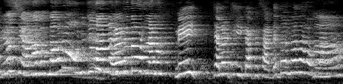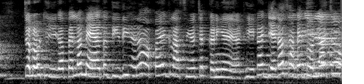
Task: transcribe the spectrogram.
ਜਿਹੜਾ ਸਿਆਣਾ ਬੰਦਾ ਉਹ ਨਾ ਉਹਨੂੰ ਜਵਾਨ ਨਾਲ ਕਿੱਥੇ ਦੌੜ ਲੈਣਾ? ਨਹੀਂ ਚਲੋ ਠੀਕ ਆ ਫਿਰ ਸਾਡੇ ਦੋਨਾਂ ਦਾ ਚਲੋ ਠੀਕ ਆ ਪਹਿਲਾਂ ਮੈਂ ਤਾਂ ਦੀਦੀ ਹੈ ਨਾ ਆਪਾਂ ਇਹ ਗਲਾਸੀਆਂ ਚੱਕਣੀਆਂ ਆ ਠੀਕ ਆ? ਜਿਹੜਾ ਸਾਡੇ ਦੋਨਾਂ ਚੋਂ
